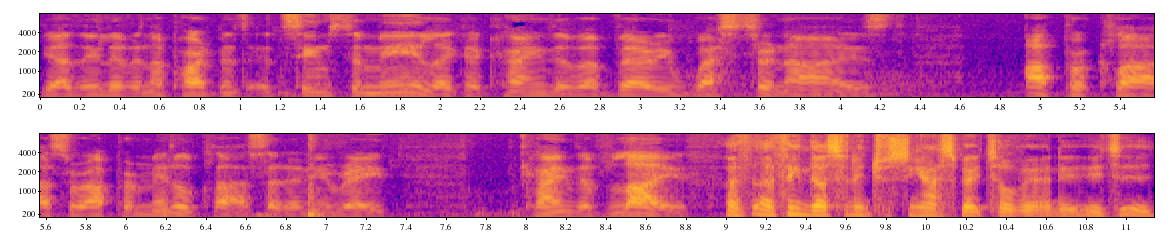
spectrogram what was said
yeah, they live in apartments. It seems to me like a kind of a very westernized upper class or upper middle class at any rate kind of life. I, th- I think that's an interesting aspect of it, and it, it,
